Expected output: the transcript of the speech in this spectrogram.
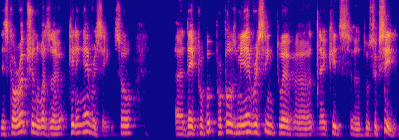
this corruption was uh, killing everything. So they pro proposed me everything to have their kids to succeed.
